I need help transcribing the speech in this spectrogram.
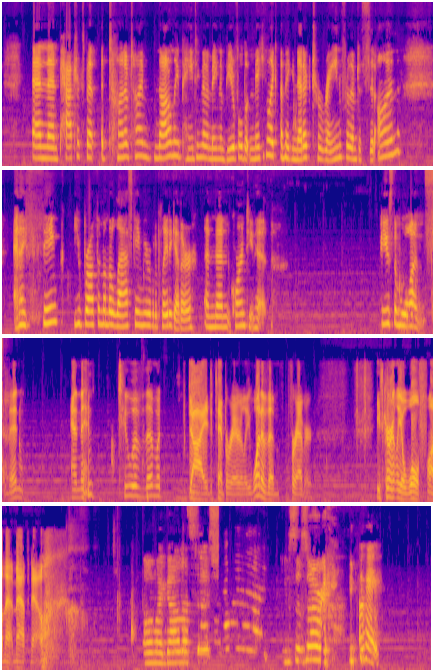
And then Patrick spent a ton of time not only painting them and making them beautiful, but making like a magnetic terrain for them to sit on. And I think you brought them on the last game we were able to play together, and then quarantine hit. We used them once. And then, and then, two of them died temporarily. One of them forever. He's currently a wolf on that map now. Oh my god, that's so sad. I'm so sorry. Okay.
